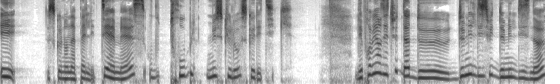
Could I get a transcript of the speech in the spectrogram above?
et ce que l'on appelle les TMS ou troubles musculo-squelettiques. Les premières études datent de 2018-2019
